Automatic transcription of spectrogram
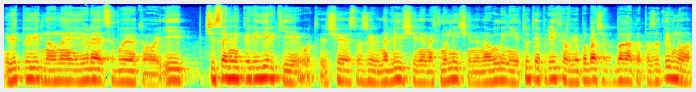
І відповідно вона є собою готова. І чисельні перевірки, от що я служив на Львівщині, на Хмельниччині, на Волині. І тут я приїхав, я побачив багато позитивного.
